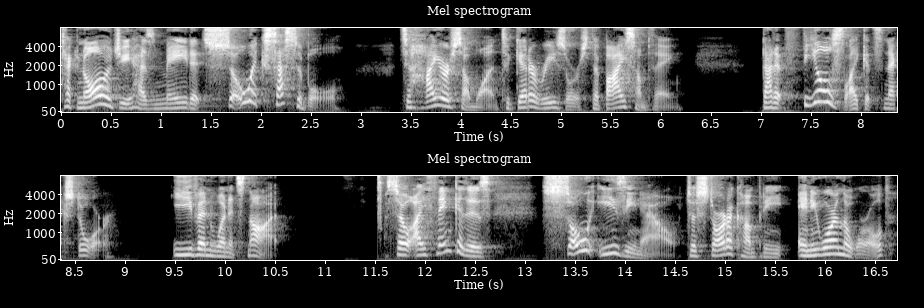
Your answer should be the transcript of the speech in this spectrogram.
Technology has made it so accessible to hire someone, to get a resource, to buy something that it feels like it's next door. even when it's not. So I think it is so easy now to start a company anywhere in the world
